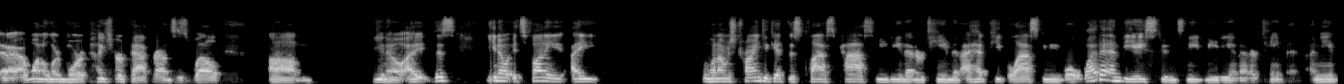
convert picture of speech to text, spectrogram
I, I want to learn more about your backgrounds as well. Um, you know, I this you know, it's funny. I when I was trying to get this class passed, media and entertainment, I had people asking me, "Well, why do MBA students need media and entertainment?" I mean,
